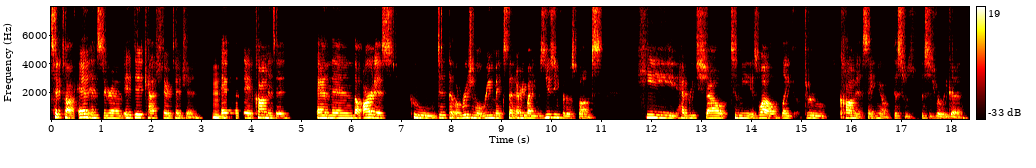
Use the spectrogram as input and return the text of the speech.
TikTok and Instagram, it did catch their attention, Mhm. and they had commented. And then the artist who did the original remix that everybody was using for those bumps, he had reached out to me as well, like through comments saying, you know, this was this is really good.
